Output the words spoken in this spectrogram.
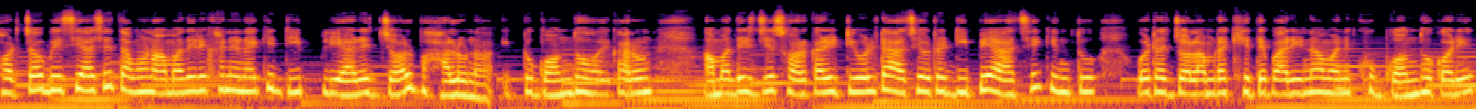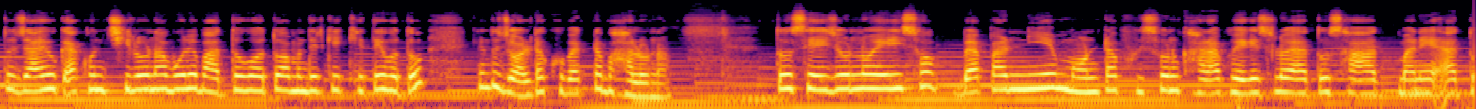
খরচাও বেশি আছে তেমন আমাদের এখানে নাকি ডিপ প্লেয়ারের জল ভালো না, একটু গন্ধ হয়। কারণ, আমাদের যে সরকারি টিউলটা আছে ওটা ডিপে আছে, কিন্তু ওটার জল আমরা খেতে পারি না মানে খুব গন্ধ করে। তো যাই হোক, এখন ছিল না বলে বাধ্যগত আমাদেরকে খেতে হতো, কিন্তু জলটা খুব একটা ভালো না। তো সেই জন্য এই সব ব্যাপার নিয়ে মনটা ভীষণ খারাপ হয়ে গেছিল। এত স্বাদ মানে এত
